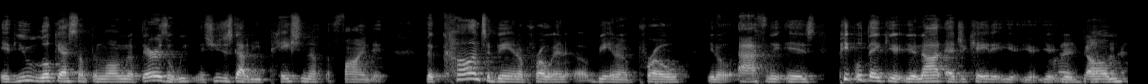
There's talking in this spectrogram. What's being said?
if you look at something long enough, there is a weakness. You just got to be patient enough to find it. The con to being a pro and uh, being a pro, you know, athlete is people think you're, you're not educated, you're, you're, right. you're dumb.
